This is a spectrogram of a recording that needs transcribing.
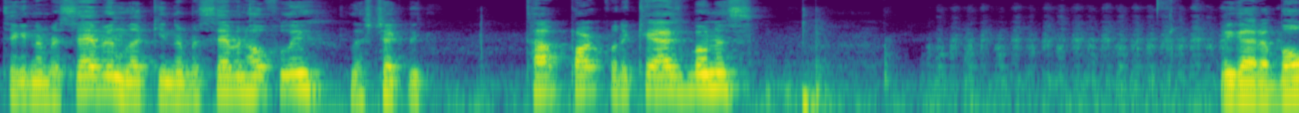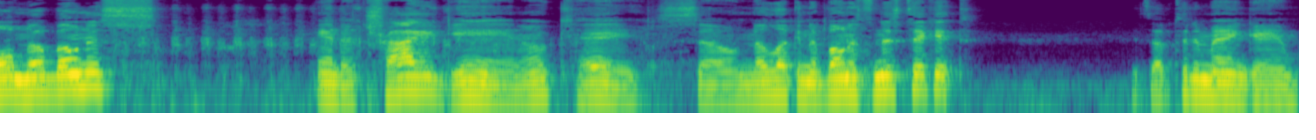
Ticket number 7. Lucky number 7, hopefully. Let's check the top part for the cash bonus. We got a bold no bonus and a try again. Okay, so no luck in the bonus in this ticket. It's up to the main game.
